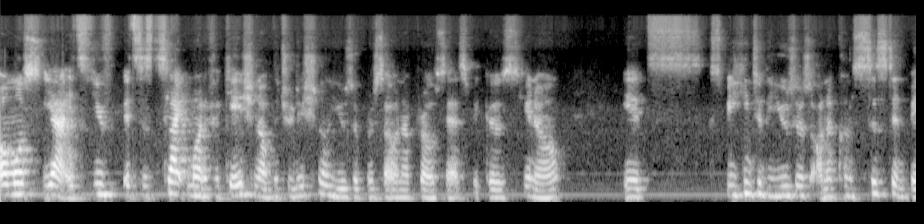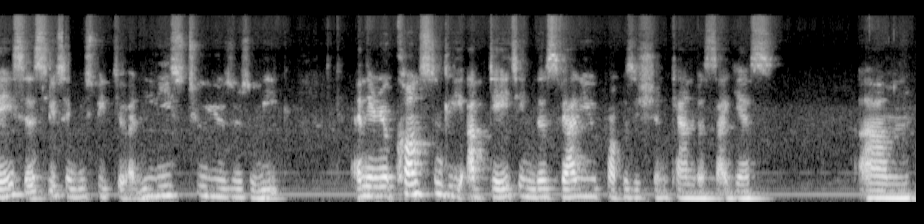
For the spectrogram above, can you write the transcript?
almost yeah, it's you've it's a slight modification of the traditional user persona process because you know, it's speaking to the users on a consistent basis. You say you speak to at least two users a week. And then you're constantly updating this value proposition canvas, I guess. Um,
